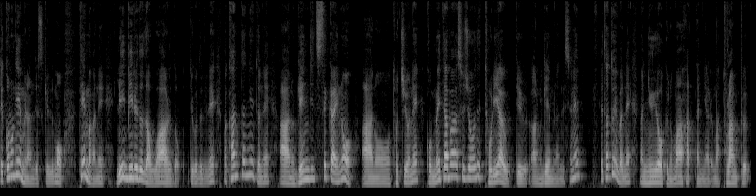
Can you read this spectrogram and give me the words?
でこのゲームなんですけれどもテーマがね「Rebuild the World」ということでね、まあ、簡単に言うとねあの現実世界のあの土地をねこうメタバース上で取り合うっていうあのゲームなんですよね。で例えばね、まあ、ニューヨークのマンハッタンにある、まあ、トランプ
